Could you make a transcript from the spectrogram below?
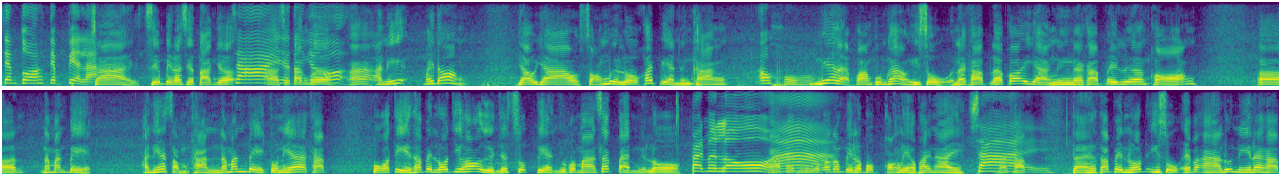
เต็มตัวเต็มเปลี่ยนแล้ว ใช่ เสียงเปลี่ยนแล้วเสียตังค์เยอะใช่อ่าเสีเสียยตัตังงค์ค์เพิ่มเยอะ อ่าอันนี้ไม่ต้อง ยาวๆ 20,000 โลค่อยเปลี่ยนหนึ่งครั้ง โอ้โห เนี่ยแหละความคุ้มค่าของอีสุนะครับ แล้วก็อีกอย่างหนึ่งนะครับเป็นเรื่องของเอ่อน้ำมันเบรกอันเนี้ยสำคัญน้ำมันเบรกตัวเนี้ยครับ ปกติถ้าเป็นรถยี่ห้ออื่นจะเปลี่ยนอยู่ประมาณสัก 80,000 โลแปดหมื่นโลอ่าแปดหมื่นโลก็ต้องเปลี่ยนระบบของเหลวภายในใช่นะครับแต่ถ้าเป็นรถอีสุ FR รุ่นนี้นะครับ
